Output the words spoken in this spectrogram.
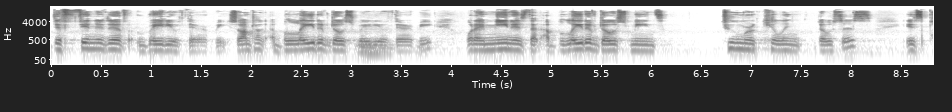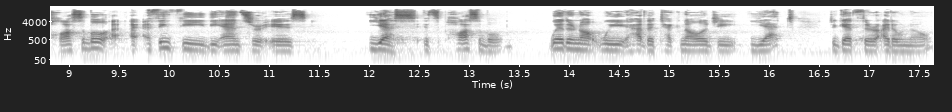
definitive radiotherapy. So I'm talking ablative dose mm-hmm. radiotherapy. Mm. What I mean is that ablative dose means tumor killing doses is possible. I, I, think the, the answer is yes, it's possible. Whether or not we have the technology yet to get there, I don't know.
